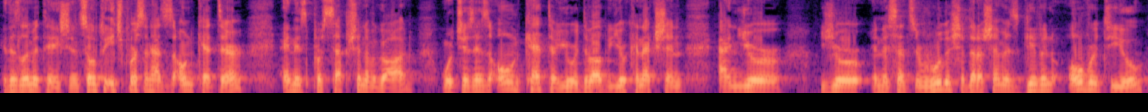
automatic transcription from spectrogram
it is limitation. So to each person has his own keter and his perception of God, which is his own keter. You are developing your connection and your your in a sense rulership that Hashem has given over to you,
